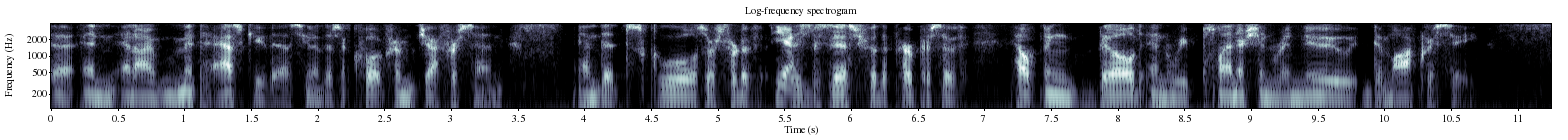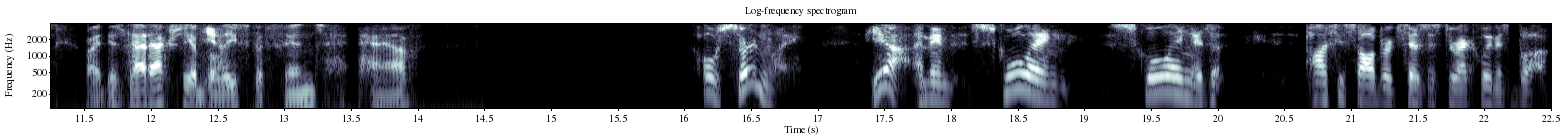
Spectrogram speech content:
uh, and and I meant to ask you this. You know, there's a quote from Jefferson, and that schools are sort of yes. exist for the purpose of helping build and replenish and renew democracy. Right? Is that actually a belief yes. the Finns have? Oh, certainly. Yeah, I mean, schooling schooling is Posse Pasi Sahlberg says this directly in his book.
